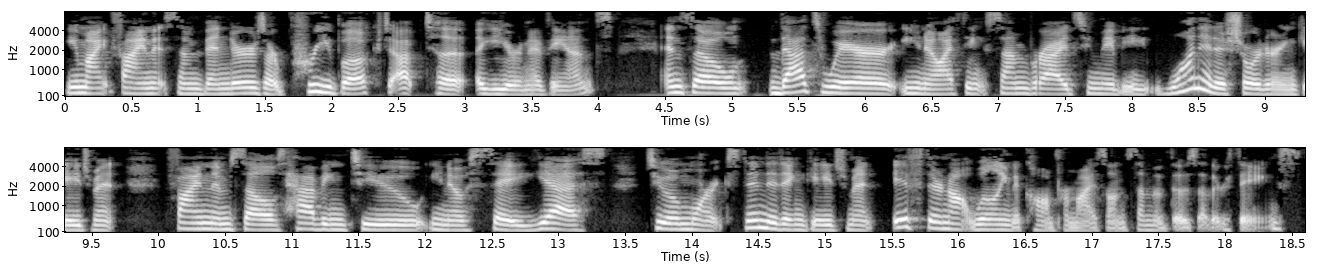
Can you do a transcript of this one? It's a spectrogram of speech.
You might find that some vendors are pre-booked up to a year in advance. And so that's where, you know, I think some brides who maybe wanted a shorter engagement find themselves having to, you know, say yes to a more extended engagement if they're not willing to compromise on some of those other things.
